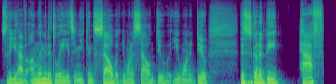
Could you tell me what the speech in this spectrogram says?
so that you have unlimited leads and you can sell what you want to sell and do what you want to do. This is going to be half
